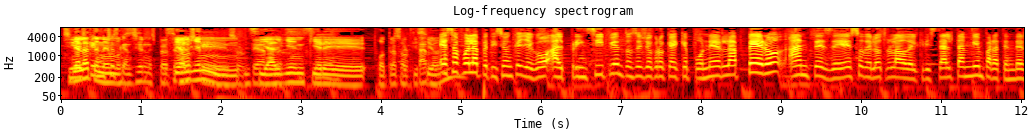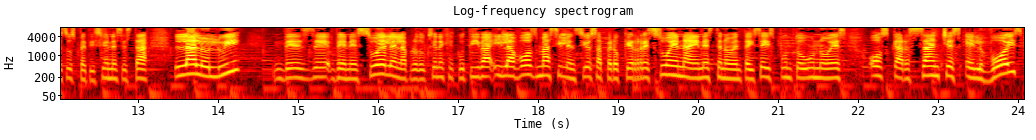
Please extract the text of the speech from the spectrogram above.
sí, ya es la que hay muchas tenemos. canciones, pero si tenemos que alguien, si alguien Sí. quiere otra Sortarlo. petición. Esa fue la petición que llegó al principio, entonces yo creo que hay que ponerla, pero antes de eso, del otro lado del cristal, también para atender sus peticiones está Lalo Luis desde Venezuela en la producción ejecutiva y la voz más silenciosa pero que resuena en este 96.1 es Oscar Sánchez, el voice,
